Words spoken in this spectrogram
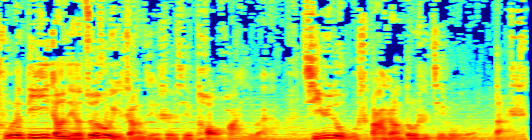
除了第一章节和最后一章节是些套话以外啊，其余的五十八章都是记录的大事。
